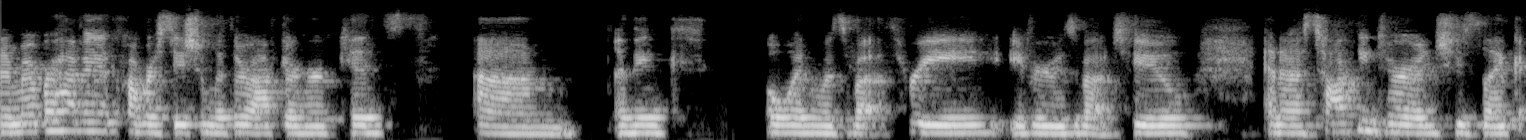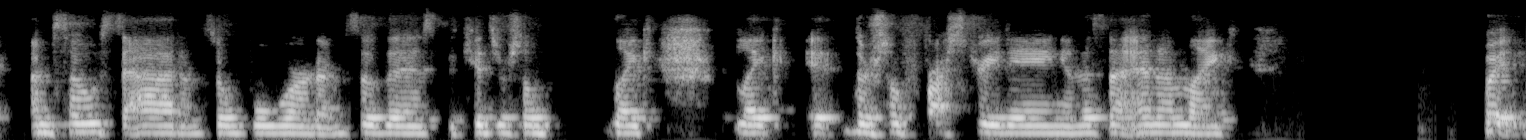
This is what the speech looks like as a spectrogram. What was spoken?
I remember having a conversation with her after her kids um, i think Owen was about three, Avery was about two. And I was talking to her and she's like, I'm so sad. I'm so bored. I'm so this. The kids are so like, like it, they're so frustrating and this, that. And I'm like, but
